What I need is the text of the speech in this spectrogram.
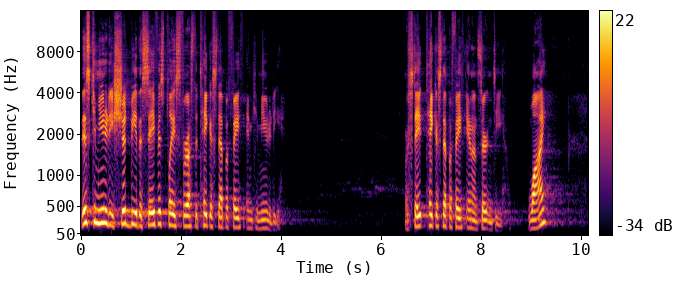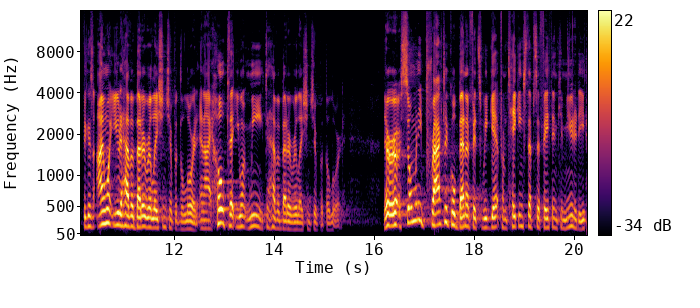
This community should be the safest place for us to take a step of faith in community. Or stay, take a step of faith in uncertainty. Why? Because I want you to have a better relationship with the Lord, and I hope that you want me to have a better relationship with the Lord. There are so many practical benefits we get from taking steps of faith in community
